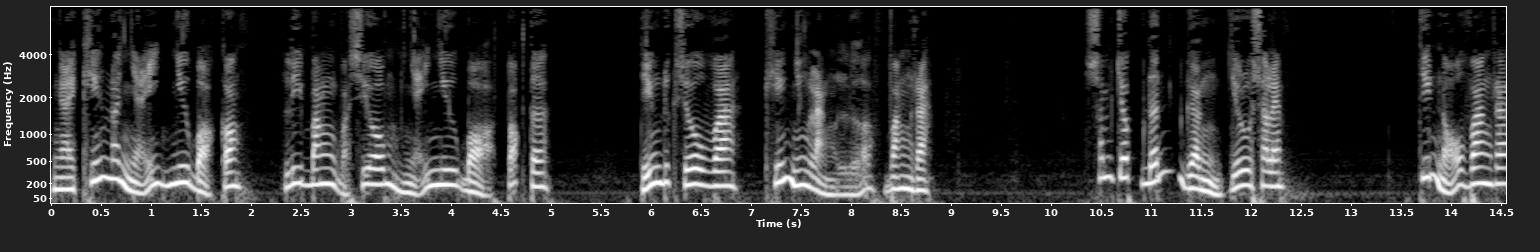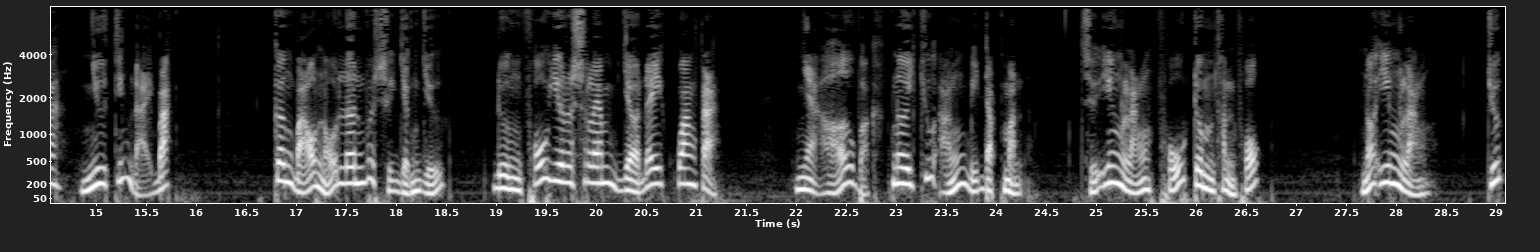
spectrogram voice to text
Ngài khiến nó nhảy như bò con, Ly Băng và Siôn nhảy như bò toát tơ. Tiếng Đức Sô va khiến những làn lửa văng ra. Sấm chớp đến gần Jerusalem. Tiếng nổ vang ra như tiếng đại bác. Cơn bão nổi lên với sự giận dữ, đường phố Jerusalem giờ đây quan tàn. Nhà ở và các nơi trú ẩn bị đập mạnh. Sự yên lặng phủ trùm thành phố. Nó yên lặng trước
